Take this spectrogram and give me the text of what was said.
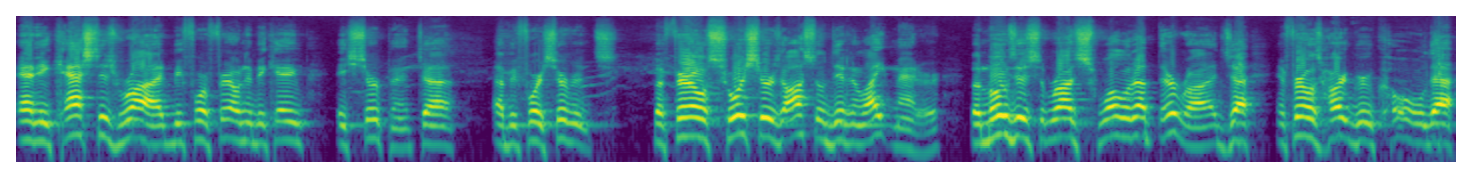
And he cast his rod before Pharaoh, and it became a serpent uh, uh, before his servants. But Pharaoh's sorcerers also did in like manner. But Moses' rod swallowed up their rods, uh, and Pharaoh's heart grew cold. Uh,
